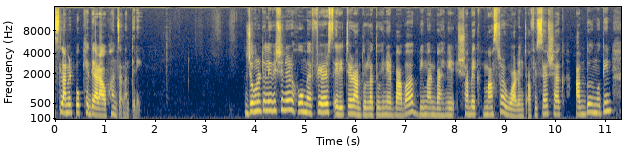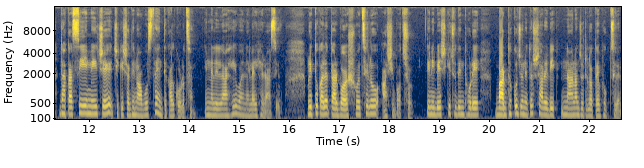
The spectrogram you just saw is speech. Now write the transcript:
ইসলামের পক্ষে দেওয়ার আহ্বান জানান তিনি। যমুনা টেলিভিশনের হোম অ্যাফেয়ার্স এডিটর আবদুল্লাহ তুহিনের বাবা, বিমান বাহিনীর সাবেক master warrant officer Sheikh Abdul Matin Dhaka সিএমএইচে চিকিৎসাধীন অবস্থায় ইন্তেকাল করেছেন। ইন্নালিল্লাহি ওয়াইনালাইহি রাজিউন। মৃত্যুকালে তার বয়স হয়েছিল আশি বছর। তিনি বেশ কিছুদিন ধরে বার্ধক্যজনিত শারীরিক নানা জটিলতায় ভুগছিলেন।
